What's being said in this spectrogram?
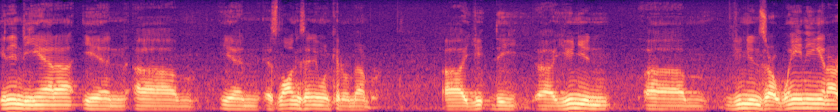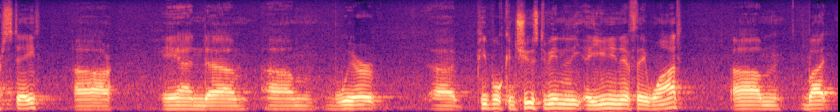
in Indiana in, um, in as long as anyone can remember. Uh, u- the uh, union, um, unions are waning in our state, uh, and um, um, we're, uh, people can choose to be in a union if they want, um, but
